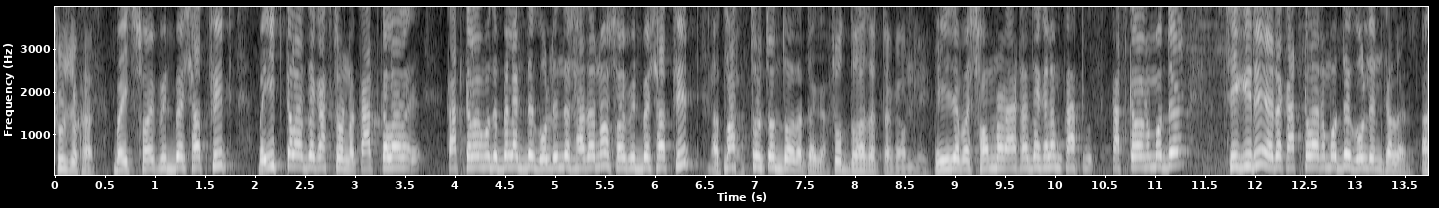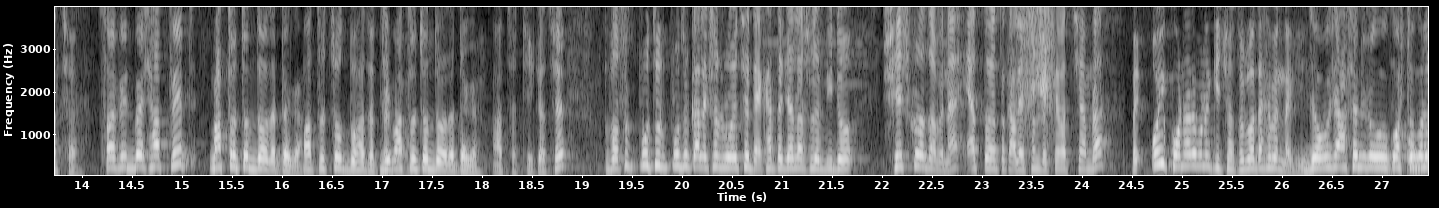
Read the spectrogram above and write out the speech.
সূর্য খাট। ভাই ছয় ফিট বাই সাত ফিট বা ইট কালার দিয়ে কাজ করানো। কাঠ কালার কাঠ কালার মধ্যে ব্ল্যাক দিয়ে গোল্ডেন দিয়ে সাজানো ছয় ফিট বাই সাত ফিট আচ্ছা। মাত্র চোদ্দ হাজার টাকা। চোদ্দ হাজার টাকা অনলি এই যে ভাই সম্রাট আটা দেখালাম কাঠ কাঠ কালারের মধ্যে। সিগিরিন এটা কাঠ কালারের মধ্যে গোল্ডেন কালার। আচ্ছা। ছয় ফিট বাই সাত ফিট মাত্র চোদ্দ হাজার টাকা। মাত্র চোদ্দ হাজার জি মাত্র চোদ্দ হাজার টাকা। আচ্ছা ঠিক আছে। তো দর্শক প্রচুর প্রচুর কালেকশন রয়েছে। দেখাতে গেলে আসলে ভিডিও শেষ করা যাবে না। এত এত কালেকশন দেখতে পাচ্ছি আমরা। ভাই ওই কর্নারে মনে কিছু আছে ওগুলো দেখাবেন নাকি? যে অবশ্যই আসেন একটু কষ্ট করে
